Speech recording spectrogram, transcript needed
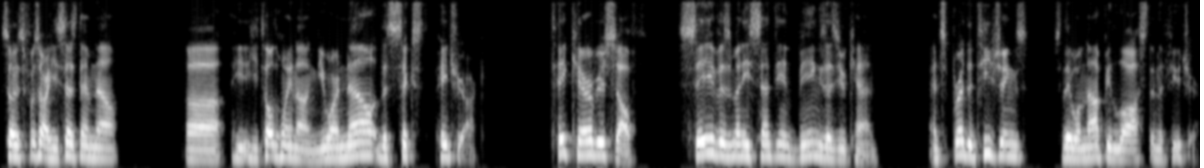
So sorry, he says to him now. Uh, he he told Huineng, "You are now the sixth patriarch. Take care of yourself. Save as many sentient beings as you can, and spread the teachings so they will not be lost in the future."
